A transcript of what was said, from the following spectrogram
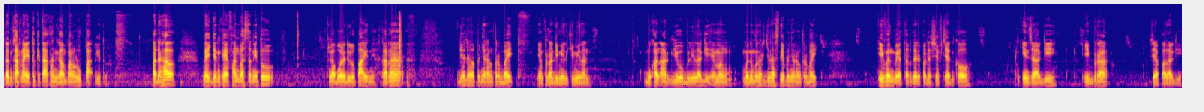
dan karena itu kita akan gampang lupa gitu. Padahal legend kayak Van Basten itu nggak boleh dilupain ya karena dia adalah penyerang terbaik yang pernah dimiliki Milan. Bukan argue beli lagi emang benar-benar jelas dia penyerang terbaik. Even better daripada Shevchenko Inzaghi Ibra siapa lagi?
